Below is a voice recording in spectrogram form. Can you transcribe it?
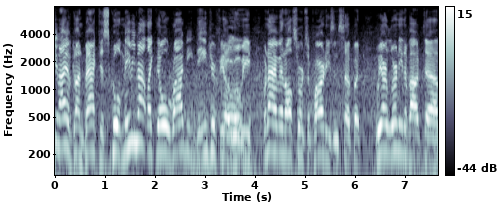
And I have gone back to school. Maybe not like the old Rodney Dangerfield No. movie. We're not having all sorts of parties and stuff, but we are learning about, uh,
